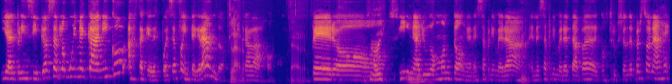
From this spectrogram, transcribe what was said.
y al principio hacerlo muy mecánico hasta que después se fue integrando el trabajo. Pero sí, me ayudó un montón en esa, primera, mm. en esa primera etapa de construcción de personaje.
